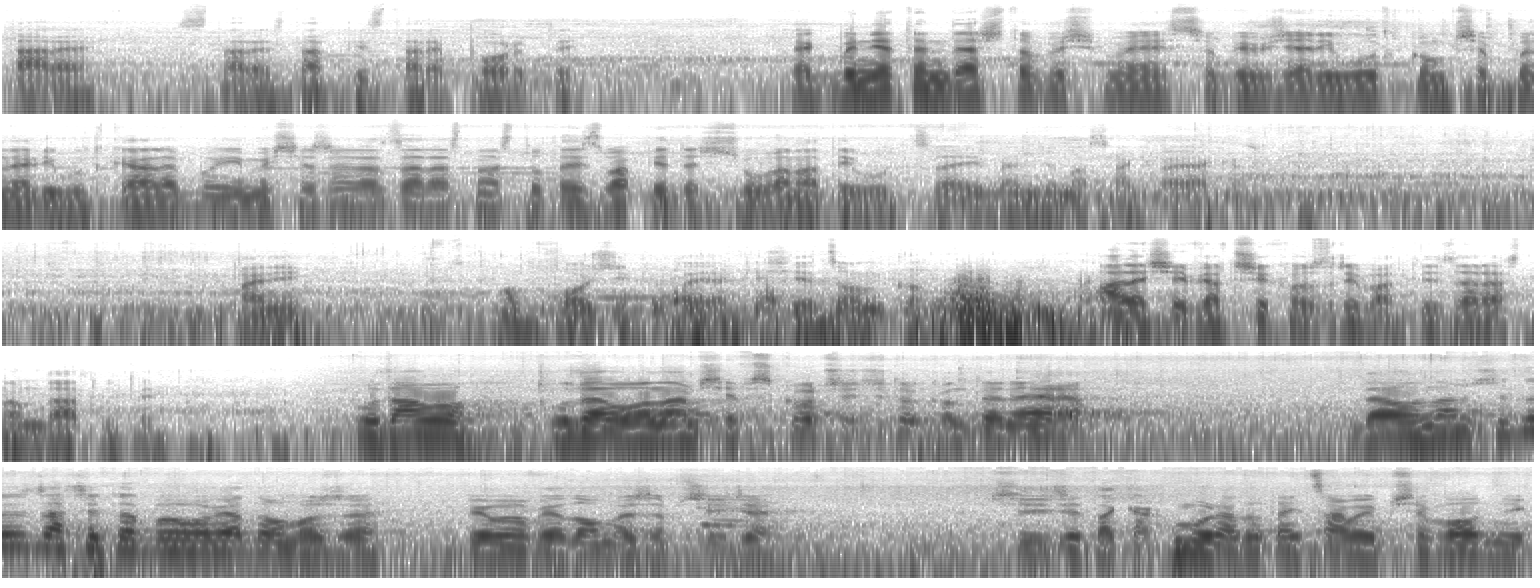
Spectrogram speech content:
stare, stare statki, stare porty. Jakby nie ten deszcz, to byśmy sobie wzięli łódką, przepłynęli łódkę, ale boimy się, że zaraz nas tutaj złapie deszczowa na tej łódce i będzie masakra jakaś. Pani obwozi tutaj jakieś jedzonko. Ale się wiatrzycho zrywa, ty zaraz nam da tutaj. Udało, udało nam się wskoczyć do kontenera. Udało nam się, to znaczy to było wiadomo, że było wiadomo, że przyjdzie, przyjdzie taka chmura, tutaj cały przewodnik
